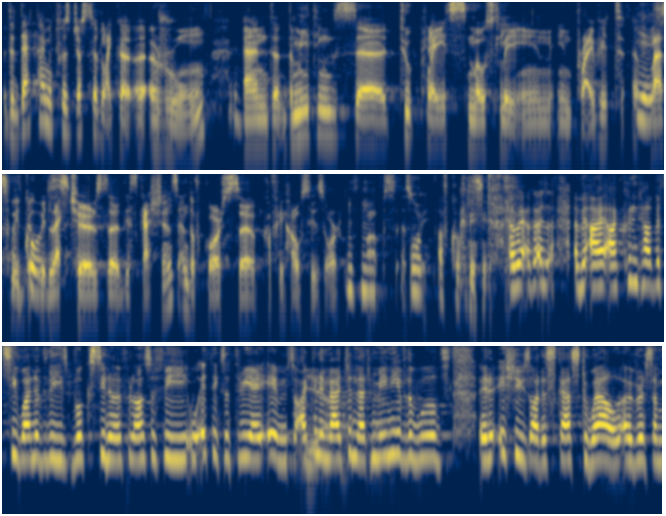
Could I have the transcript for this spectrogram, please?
but at that time it was just a, like a, a room mm. and the meetings uh, took place mostly in, in private uh, yes, flats with, with lectures, uh, discussions, and of course, uh, coffee houses or mm-hmm. pubs as well. Of course. I mean, I, mean I, I, couldn't help but see one of these books, you know, philosophy or ethics at 3 a.m. So I can yeah. imagine that many of the world's issues are discussed well over some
